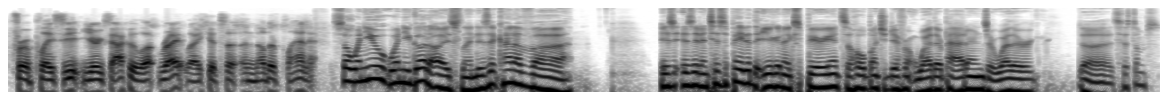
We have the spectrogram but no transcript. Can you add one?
for a place. You're exactly right. Like it's a, another planet. So when you when you go to Iceland, is it kind of uh, is is it anticipated that you're going to experience a whole bunch of different weather patterns or weather uh, systems?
